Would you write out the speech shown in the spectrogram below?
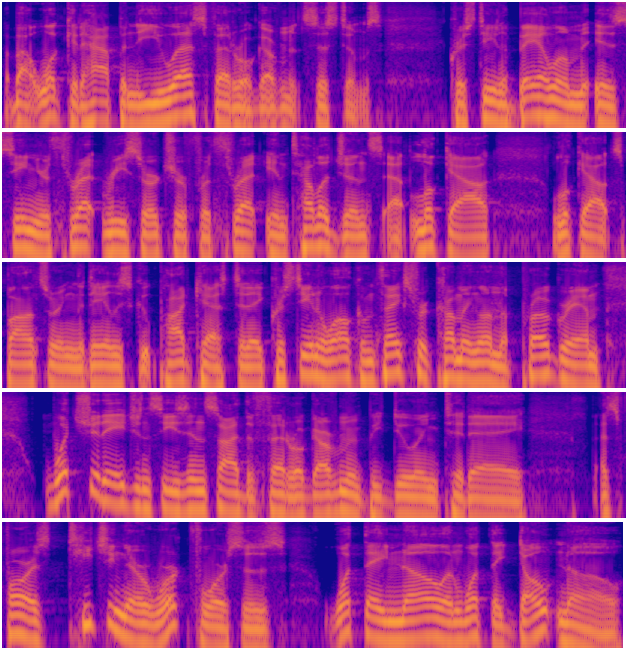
about what could happen to U.S. federal government systems. Kristina Balaam is senior threat researcher for threat intelligence at Lookout. Lookout sponsoring the Daily Scoop podcast today. Kristina, welcome. Thanks for coming on the program. What should agencies inside the federal government be doing today as far as teaching their workforces what they know and what they don't know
